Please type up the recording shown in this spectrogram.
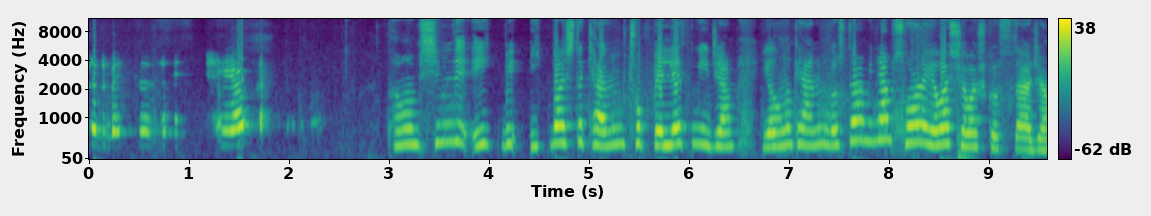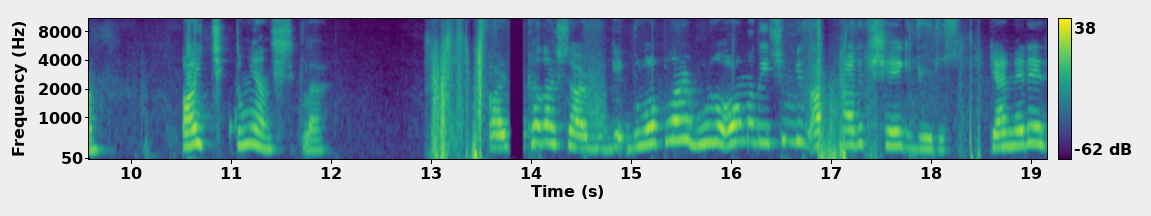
Hadi bekle, hadi şey yap. Tamam şimdi ilk ilk başta kendimi çok belli etmeyeceğim. Yalını kendim göstermeyeceğim. Sonra yavaş yavaş göstereceğim. Ay çıktım yanlışlıkla. Arkadaşlar bu bloklar burada olmadığı için biz aşağıdaki şeye gidiyoruz. Gel nereye?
